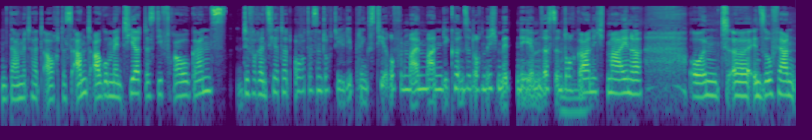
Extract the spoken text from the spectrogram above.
Und damit hat auch das Amt argumentiert, dass die Frau ganz differenziert hat, oh, das sind doch die Lieblingstiere von meinem Mann, die können sie doch nicht mitnehmen, das sind doch mhm. gar nicht meine. Und äh, insofern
